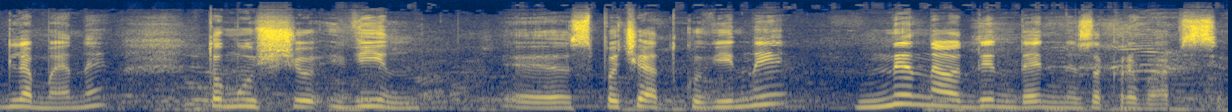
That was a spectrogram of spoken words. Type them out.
для мене, тому що він з початку війни не на один день не закривався.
